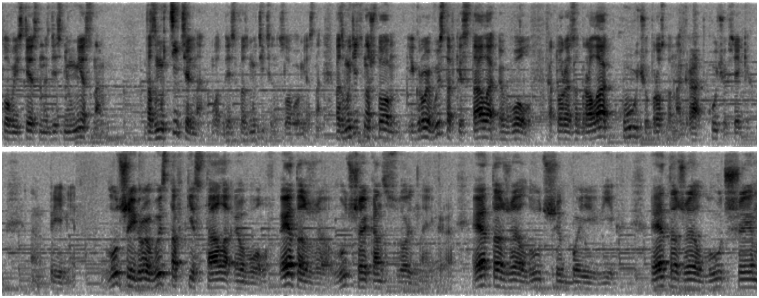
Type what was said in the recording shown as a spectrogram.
Слово естественно здесь неуместно. Возмутительно, вот здесь возмутительно слово уместно. Возмутительно, что игрой выставки стала Evolve, которая забрала кучу просто наград, кучу всяких э, премий. Лучшей игрой выставки стала Evolve. Это же лучшая консольная игра. Это же лучший боевик. Это же лучший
